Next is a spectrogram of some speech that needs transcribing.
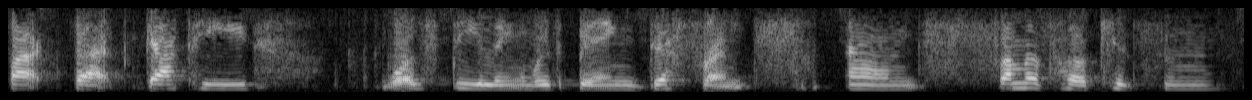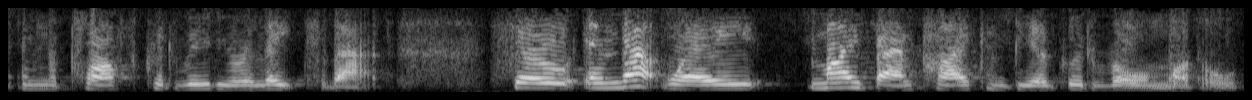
fact that Gappy was dealing with being different, and some of her kids in, in the class could really relate to that. So, in that way, my vampire can be a good role model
